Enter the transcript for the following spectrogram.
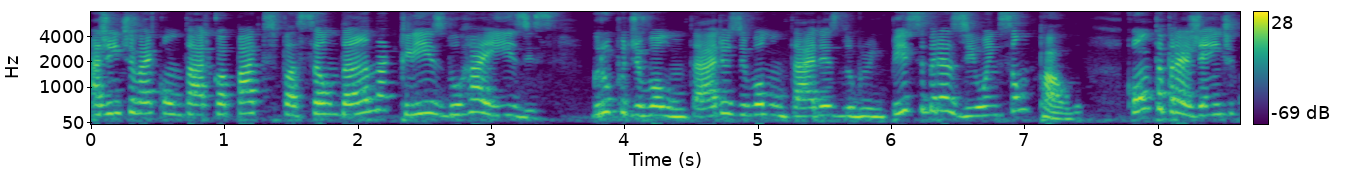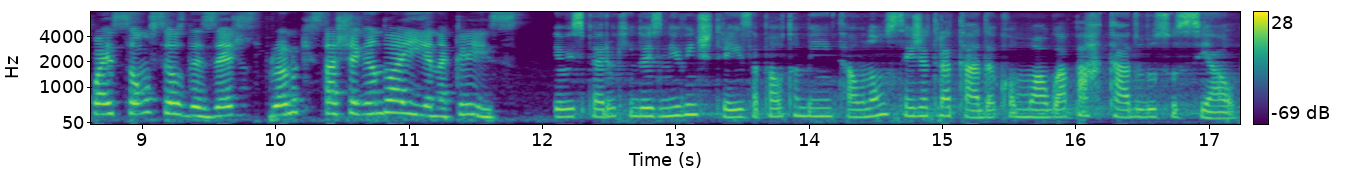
a gente vai contar com a participação da Ana Clis do Raízes, grupo de voluntários e voluntárias do Greenpeace Brasil em São Paulo. Conta pra gente quais são os seus desejos pro ano que está chegando aí, Ana Clis. Eu espero que em 2023 a pauta ambiental não seja tratada como algo apartado do social,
